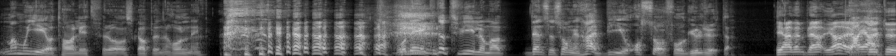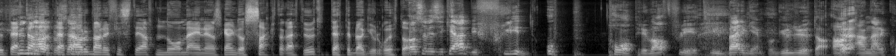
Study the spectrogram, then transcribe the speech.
man må gi og ta litt for å skape underholdning. og det er ikke noe tvil om at den sesongen her blir jo også å få gullrute. Ja, den blir, ja, ja. Du, du, dette, har, dette har du manifestert nå med en eneste gang. Du har sagt det rett ut. Dette blir gullruta. Altså Hvis ikke jeg blir flydd opp på privatfly til Bergen på Gullruta av NRK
